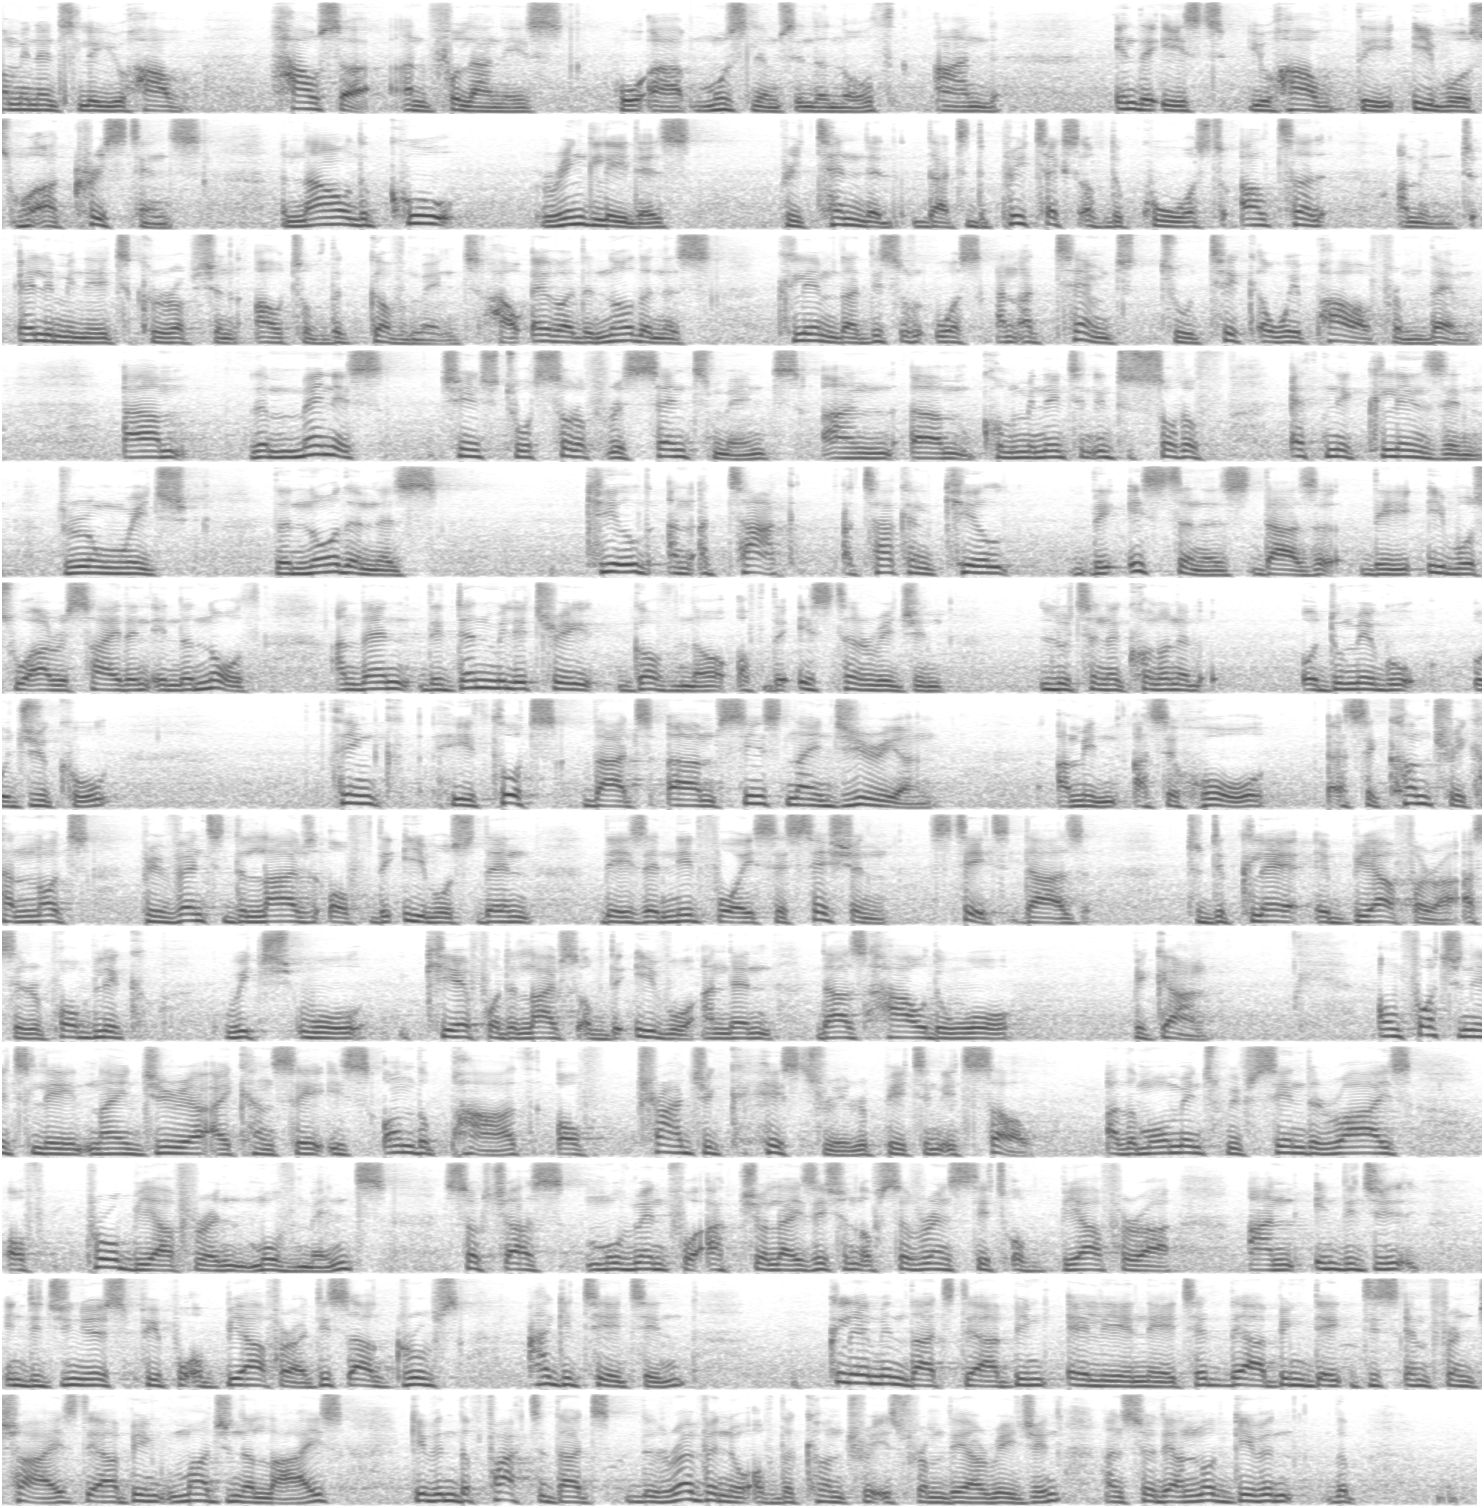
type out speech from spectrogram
Dominantly, you have Hausa and Fulanis, who are Muslims in the north, and in the east, you have the Igbos, who are Christians. And now the coup ringleaders pretended that the pretext of the coup was to alter, I mean, to eliminate corruption out of the government. However, the Northerners claim that this was an attempt to take away power from them. Um, the menace changed to a sort of resentment and um, culminating into sort of ethnic cleansing during which the Northerners killed and attacked, attack and killed the Easterners, that's uh, the Igbos who are residing in the north. And then the then military governor of the Eastern region, Lieutenant Colonel Odumegwu Ojukwu, think he thought that um, since Nigerian, I mean, as a whole, as a country cannot prevent the lives of the Igbos, then there is a need for a secession state does to declare a Biafra as a republic which will care for the lives of the Igbo, and then that's how the war began. Unfortunately, Nigeria, I can say, is on the path of tragic history repeating itself. At the moment, we've seen the rise of pro-Biafran movements, such as Movement for Actualization of Sovereign State of Biafra and indige Indigenous People of Biafra. These are groups agitating claiming that they are being alienated, they are being disenfranchised, they are being marginalized, given the fact that the revenue of the country is from their region, and so they are not given the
